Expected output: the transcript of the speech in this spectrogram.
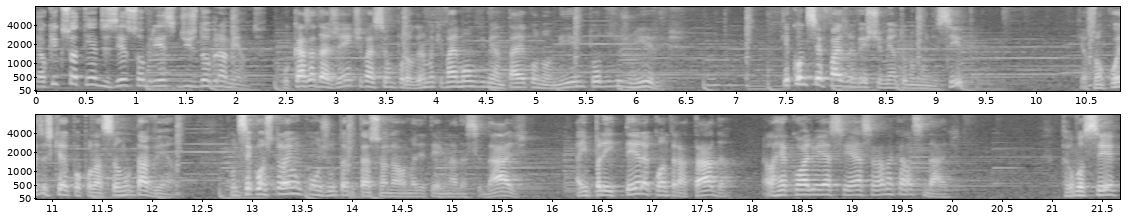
É, o que, que o senhor tem a dizer sobre esse desdobramento? O Casa da Gente vai ser um programa que vai movimentar a economia em todos os níveis. Porque quando você faz um investimento no município, que são coisas que a população não está vendo, quando você constrói um conjunto habitacional em uma determinada cidade, a empreiteira contratada, ela recolhe o ISS lá naquela cidade. Então você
